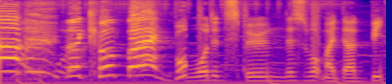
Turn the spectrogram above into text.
the comeback! Wooden spoon. This is what my dad beat.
